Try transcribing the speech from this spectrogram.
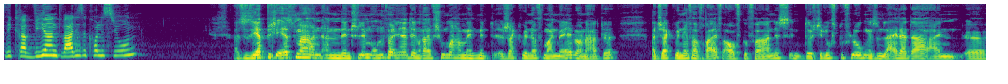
wie gravierend war diese Kollision? Also sie hat mich erstmal an, an den schlimmen Unfall erinnert, den Ralf Schumacher mit, mit Jacques Villeneuve mal in Melbourne hatte als Jacques Villeneuve auf Ralf aufgefahren ist, in, durch die Luft geflogen ist und leider da ein äh,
